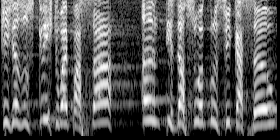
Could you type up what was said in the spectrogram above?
que Jesus Cristo vai passar antes da sua crucificação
